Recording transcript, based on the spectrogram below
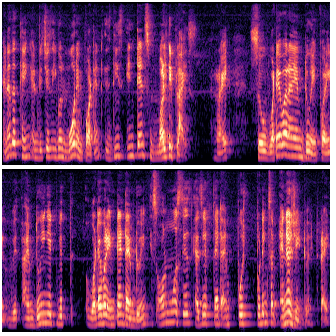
another thing and which is even more important is these intents multiplies right? So whatever I am doing for I am doing it with whatever intent I'm doing it's almost is as if that I'm putting some energy into it right?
